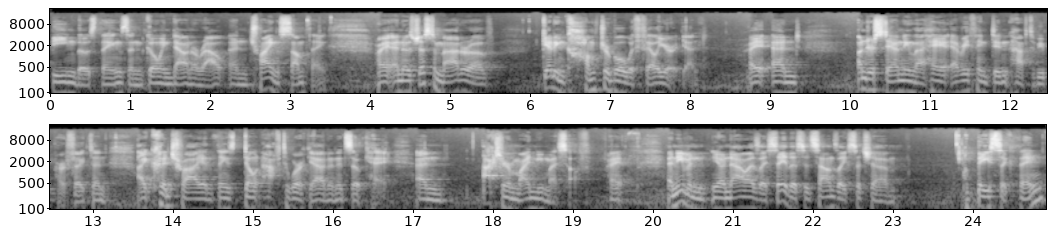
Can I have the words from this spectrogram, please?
being those things and going down a route and trying something, right? And it's just a matter of getting comfortable with failure again, right? And understanding that hey everything didn't have to be perfect and i could try and things don't have to work out and it's okay and actually reminding myself right and even you know now as i say this it sounds like such a, basic thing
